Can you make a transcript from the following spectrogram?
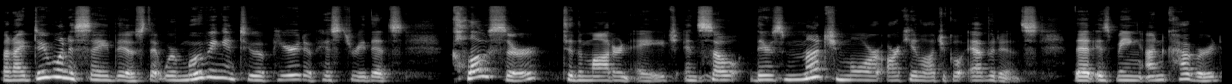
But I do want to say this that we're moving into a period of history that's closer to the modern age. And so there's much more archaeological evidence that is being uncovered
